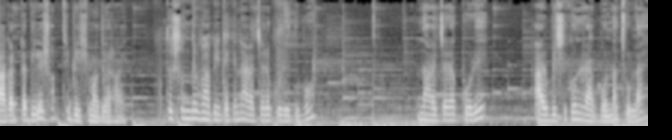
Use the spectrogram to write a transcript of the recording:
বাগারটা দিলে সবচেয়ে বেশি মজার হয়। তো সুন্দরভাবে এটাকে নাড়াচাড়া করে দিব। নাড়াচাড়া করে আর বেশিক্ষণ রাখব না চুলায়।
